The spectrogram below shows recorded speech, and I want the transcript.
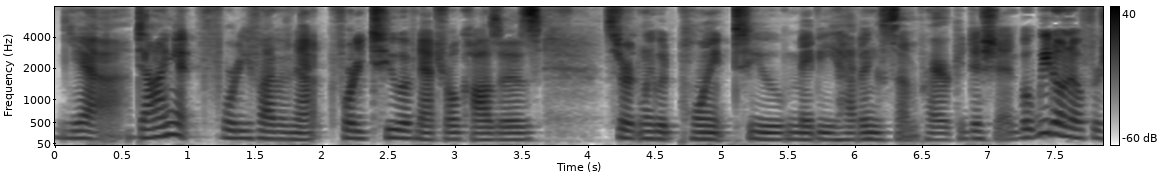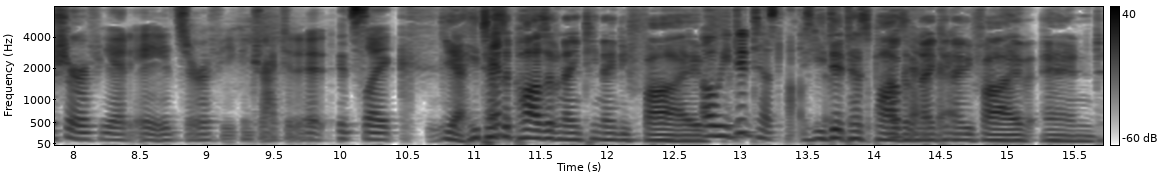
Yeah. Dying at 45 of nat 42 of natural causes certainly would point to maybe having some prior condition, but we don't know for sure if he had AIDS or if he contracted it. It's like Yeah, he tested positive in 1995. Oh, he did test positive. He did test positive in Okay, okay. 1995 and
